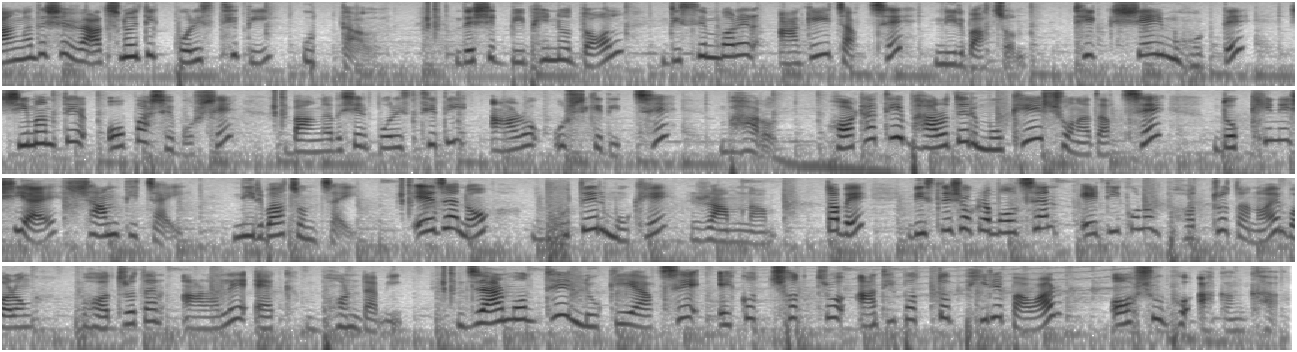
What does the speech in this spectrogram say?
বাংলাদেশের রাজনৈতিক পরিস্থিতি উত্তাল। দেশের বিভিন্ন দল ডিসেম্বরের আগেই চাচ্ছে নির্বাচন। ঠিক সেই মুহূর্তে সীমান্তের ওপাশে বসে বাংলাদেশের পরিস্থিতি আরও উস্কে দিচ্ছে ভারত। হঠাৎই ভারতের মুখে শোনা যাচ্ছে, দক্ষিণ এশিয়ায় শান্তি চাই, নির্বাচন চাই। এ যেন ভূতের মুখে রাম নাম তবে বিশ্লেষকরা বলছেন, এটি কোনো ভদ্রতা নয়, বরং ভদ্রতার আড়ালে এক ভণ্ডামি। যার মধ্যে লুকিয়ে আছে একচ্ছত্র আধিপত্য ফিরে পাওয়ার অশুভ আকাঙ্ক্ষা।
